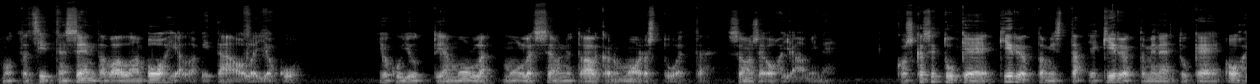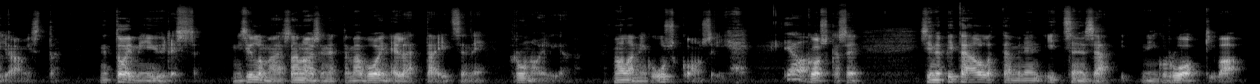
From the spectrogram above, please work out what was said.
Mutta sitten sen tavallaan pohjalla pitää olla joku, joku juttu. Ja mulle, mulle se on nyt alkanut muodostua, että se on se ohjaaminen. Koska se tukee kirjoittamista ja kirjoittaminen tukee ohjaamista. Ne toimii yhdessä. Niin silloin mä sanoisin, että mä voin elättää itseni runoilijana. Mä alan niin uskoon siihen. Joo. Koska se, siinä pitää olla tämmöinen itsensä niin kuin ruokkiva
